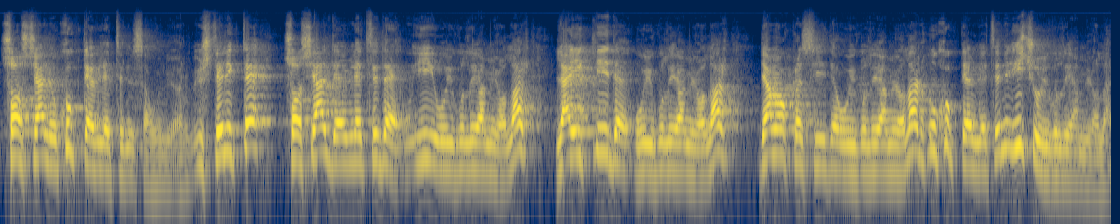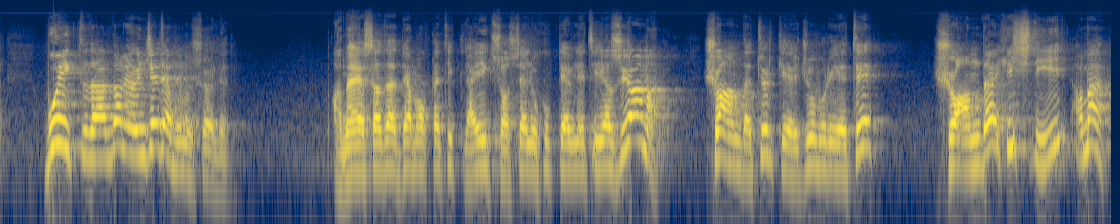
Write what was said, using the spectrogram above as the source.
sosyal hukuk devletini savunuyorum. Üstelik de sosyal devleti de iyi uygulayamıyorlar. Laikliği de uygulayamıyorlar. Demokrasiyi de uygulayamıyorlar. Hukuk devletini hiç uygulayamıyorlar. Bu iktidardan önce de bunu söyledim. Anayasada demokratik, laik, sosyal hukuk devleti yazıyor ama şu anda Türkiye Cumhuriyeti şu anda hiç değil ama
